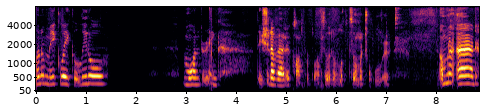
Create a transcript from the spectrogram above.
I'm gonna make like a little. I'm wondering. They should have added copper blocks. It would have looked so much cooler. I'm gonna add.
